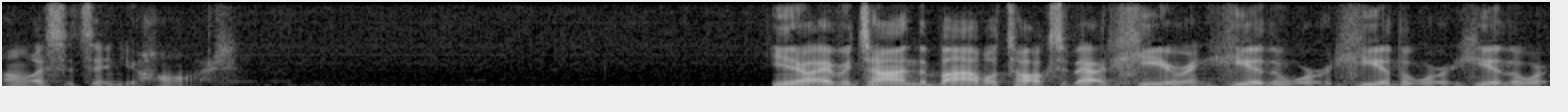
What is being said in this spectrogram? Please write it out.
unless it's in your heart. You know, every time the Bible talks about hearing, hear the word, hear the word, hear the word,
